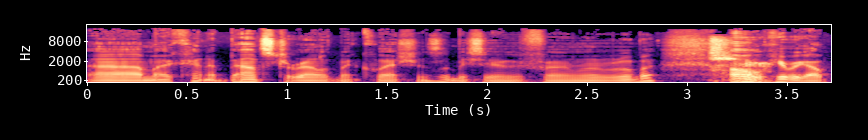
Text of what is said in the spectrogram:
Um, I kind of bounced around with my questions. Let me see. If I, oh, Sure. here we go.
